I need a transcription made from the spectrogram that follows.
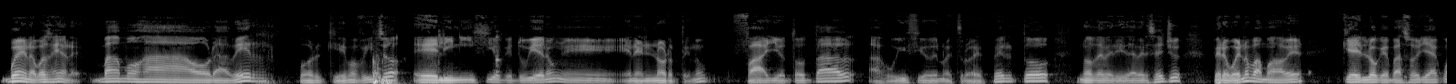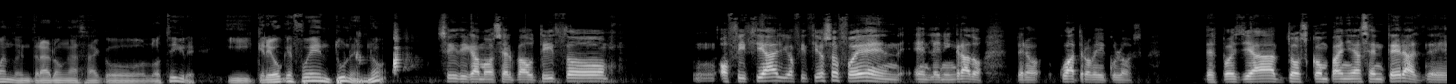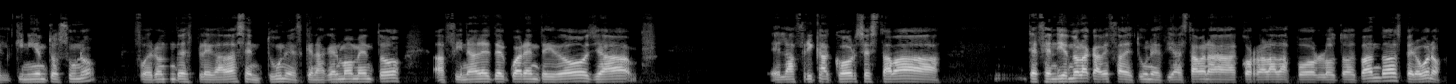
Bueno, pues señores, vamos ahora a ver, porque hemos visto el inicio que tuvieron eh, en el norte, ¿no? Fallo total, a juicio de nuestros expertos, no debería de haberse hecho, pero bueno, vamos a ver qué es lo que pasó ya cuando entraron a saco los tigres. Y creo que fue en Túnez, ¿no? Sí, digamos, el bautizo mm, oficial y oficioso fue en, en Leningrado, pero cuatro vehículos. Después ya dos compañías enteras del 501 fueron desplegadas en Túnez, que en aquel momento, a finales del 42, ya el Africa Corps estaba defendiendo la cabeza de Túnez. Ya estaban acorraladas por las dos bandas, pero bueno,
